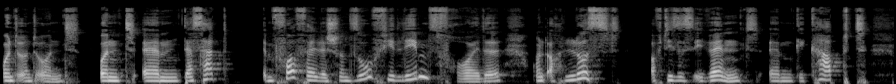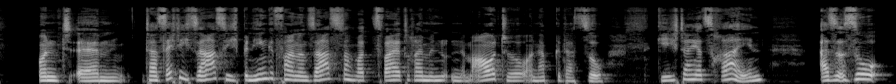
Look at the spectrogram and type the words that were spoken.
und und und. Und ähm, das hat im Vorfeld schon so viel Lebensfreude und auch Lust auf dieses Event ähm, gekappt. Und ähm, tatsächlich saß ich, ich bin hingefahren und saß noch mal zwei, drei Minuten im Auto und habe gedacht, so, gehe ich da jetzt rein? Also so,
